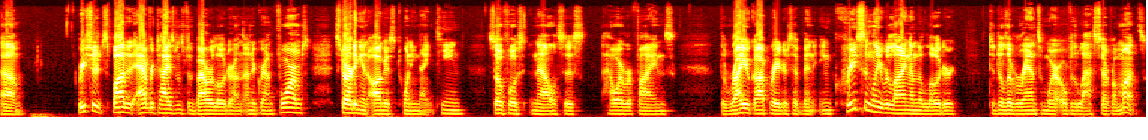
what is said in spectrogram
Um, research spotted advertisements for the Buer loader on underground forums starting in August 2019. Sophos analysis, however, finds the Ryuk operators have been increasingly relying on the loader to deliver ransomware over the last several months.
